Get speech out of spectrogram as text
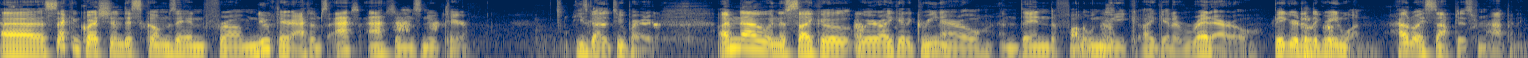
Uh, second question. This comes in from Nuclear Atoms at Atoms Nuclear. He's got a two-parter. I'm now in a cycle where I get a green arrow, and then the following week I get a red arrow, bigger than the green one. How do I stop this from happening?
